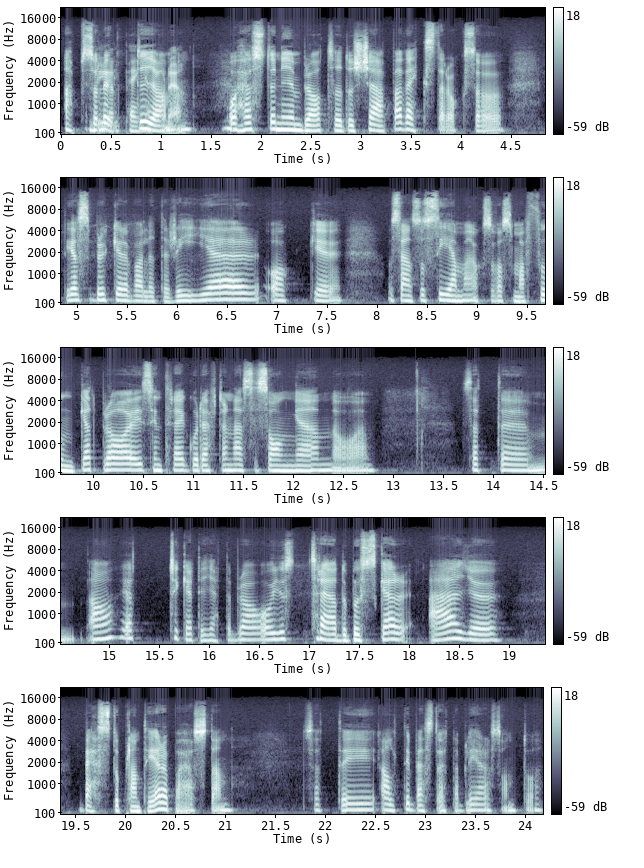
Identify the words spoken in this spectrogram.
Absolut, en del pengar det gör man. Och hösten är en bra tid att köpa växter också. Dels brukar det vara lite reor och, eh, och sen så ser man också vad som har funkat bra i sin trädgård efter den här säsongen. Och, så att, ehm, ja, jag tycker att det är jättebra. Och just träd och buskar är ju bäst att plantera på hösten. Så att det är alltid bäst att etablera sånt då.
